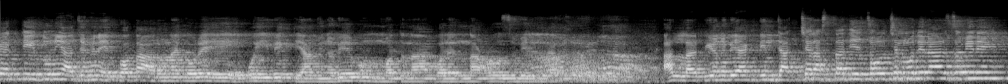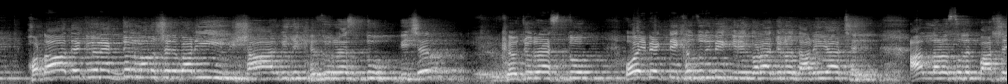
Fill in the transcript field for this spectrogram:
ব্যক্তি দুনিয়া জমিনে প্রতারণা করে ওই ব্যক্তি আমি নবীর উম্মত না বলেন নাউযুবিল্লাহ আল্লাহর প্রিয় নবী একদিন যাচ্ছে রাস্তা দিয়ে চলছেন মদিনার জমিনে হঠাৎ দেখলেন একজন মানুষের বাড়ি, বিশাল কিছু খেজুরের স্তূপ, কিসের? খেজুরের স্তূপ। ওই ব্যক্তি খেজুর বিক্রি করার জন্য দাঁড়িয়ে আছে। আল্লাহ রসুলের পাশে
